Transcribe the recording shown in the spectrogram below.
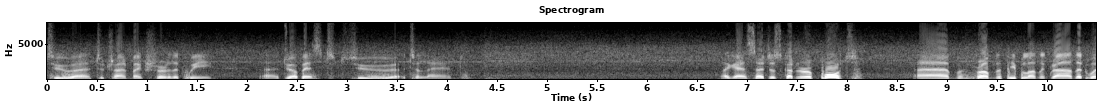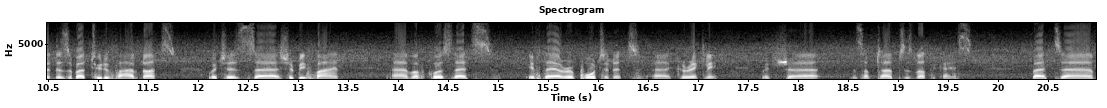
to to try and make sure that we do our best to to land. Okay, so I just got a report um, from the people on the ground that wind is about two to five knots, which is uh, should be fine. Um, of course, that's if they are reporting it uh, correctly, which uh, sometimes is not the case. But um,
